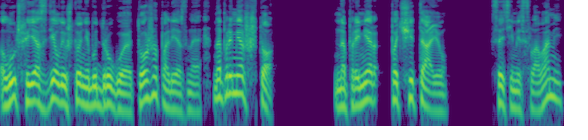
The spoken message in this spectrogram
Лучше я сделаю что-нибудь другое, тоже полезное. Например, что? Например, почитаю. С этими словами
